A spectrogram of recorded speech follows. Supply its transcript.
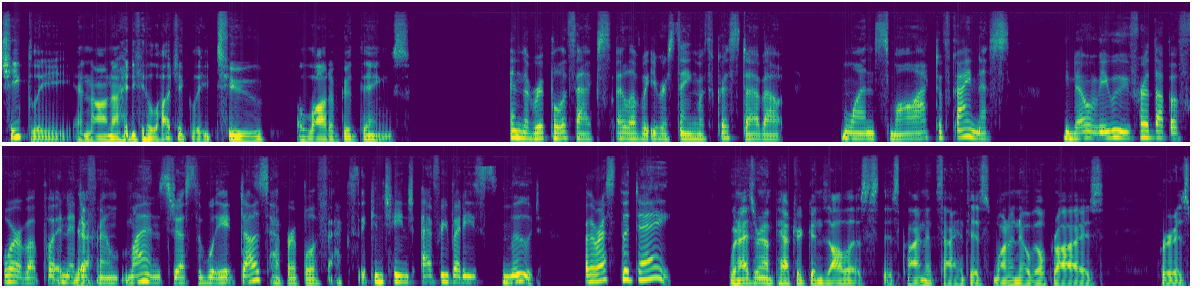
cheaply and non ideologically to a lot of good things. And the ripple effects. I love what you were saying with Krista about one small act of kindness you know, maybe we've heard that before but put in a yeah. different lens, just the way it does have ripple effects. It can change everybody's mood for the rest of the day. When I was around Patrick Gonzalez, this climate scientist, won a Nobel Prize for his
